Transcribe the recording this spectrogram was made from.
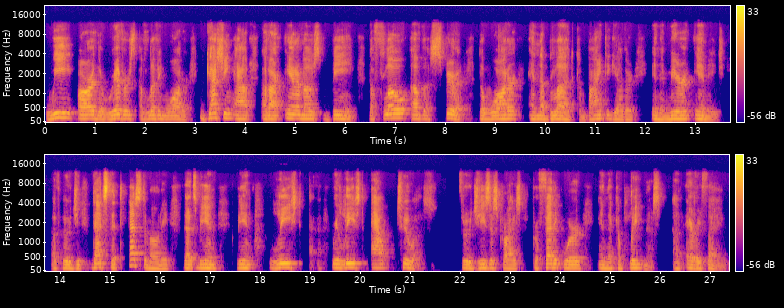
We are the rivers of living water gushing out of our innermost being, the flow of the Spirit, the water and the blood combined together in the mirror image of who Je- that's the testimony that's being being leashed, released out to us through Jesus Christ, prophetic word in the completeness of everything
